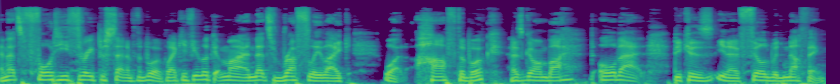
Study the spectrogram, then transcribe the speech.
And that's 43% of the book. Like if you look at mine, that's roughly like what half the book has gone by all that because you know filled with nothing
